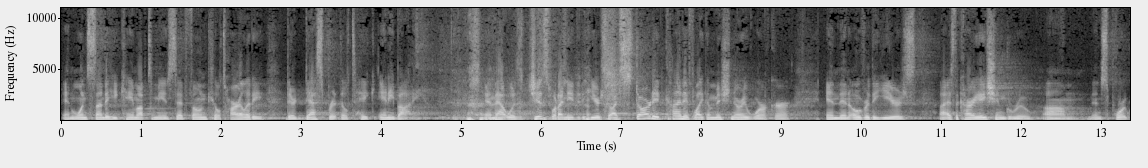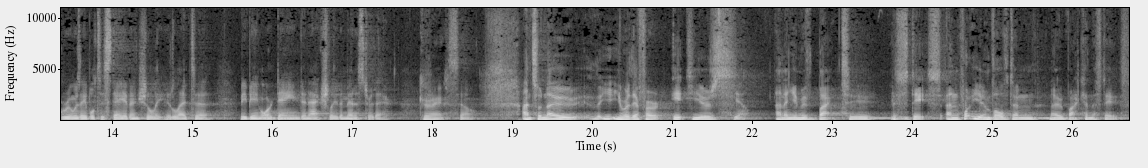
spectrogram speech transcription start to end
And one Sunday he came up to me and said, Phone Kiltarlity, they're desperate, they'll take anybody and that was just what I needed to hear. So I started kind of like a missionary worker. And then over the years, uh, as the congregation grew um, and support grew and was able to stay eventually, it led to me being ordained and actually the minister there. Correct. So, and so now you were there for eight years. Yeah. And then you moved back to the mm-hmm. States. And what are you involved in now back in the States?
